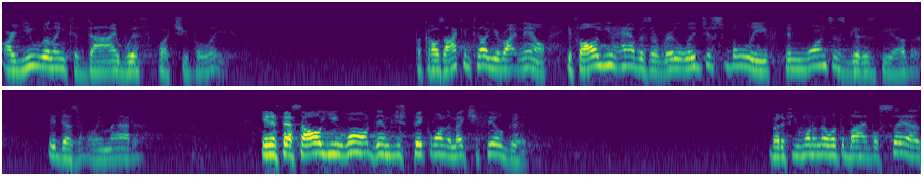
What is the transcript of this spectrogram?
Are you willing to die with what you believe? Because I can tell you right now, if all you have is a religious belief, then one's as good as the other. It doesn't really matter. And if that's all you want, then just pick one that makes you feel good. But if you want to know what the Bible says,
